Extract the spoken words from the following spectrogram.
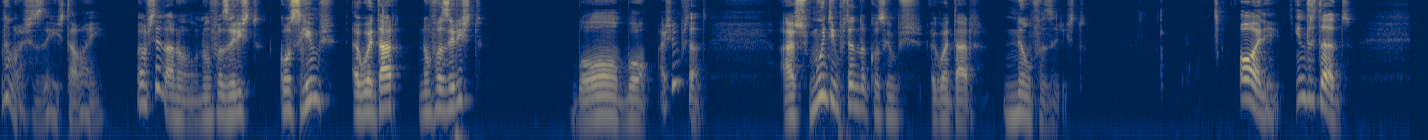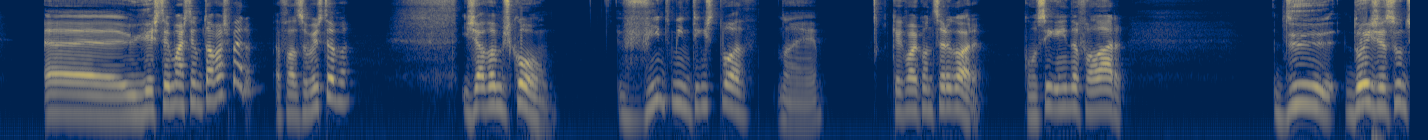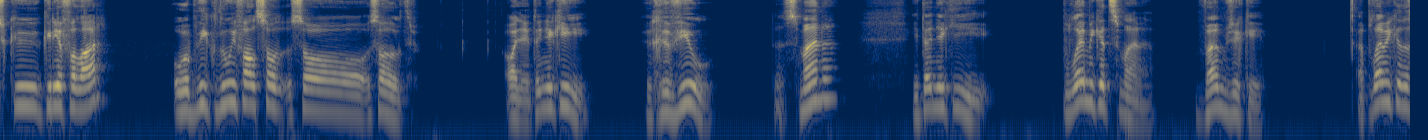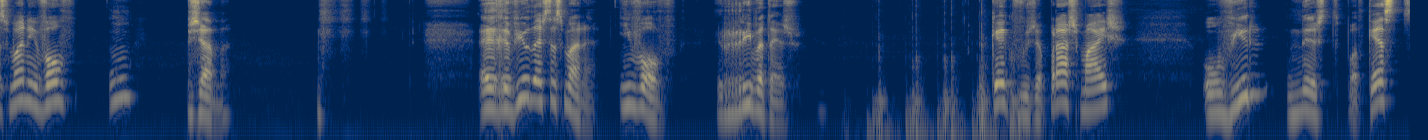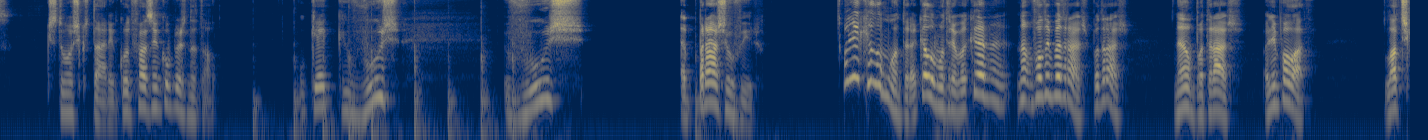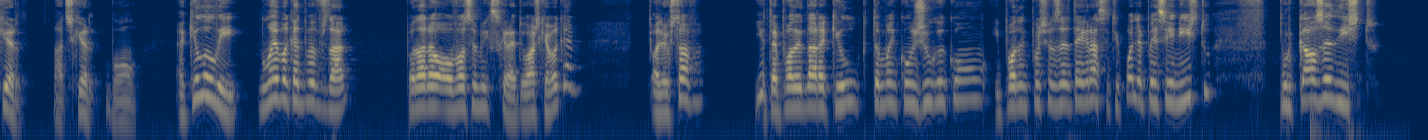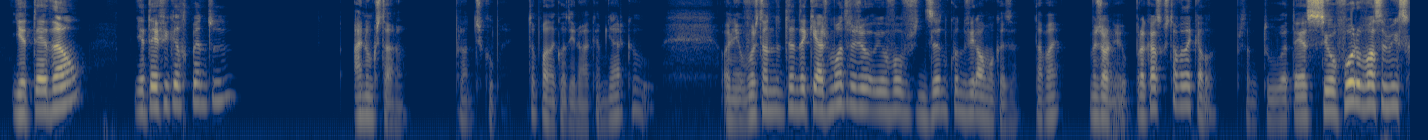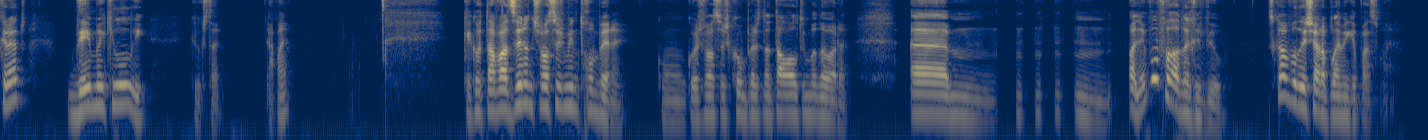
Não vamos fazer isto, está bem? Vamos tentar não, não fazer isto. Conseguimos aguentar não fazer isto? Bom, bom. Acho importante. Acho muito importante não conseguimos aguentar não fazer isto. Olhem, entretanto, uh, gastei mais tempo que estava à espera a falar sobre este tema. E já vamos com 20 minutinhos de pod, não é? O que é que vai acontecer agora? Consigo ainda falar de dois assuntos que queria falar? Ou abdico de um e falo só, só, só de outro? Olha, tenho aqui review da semana e tenho aqui polémica de semana. Vamos aqui. A polémica da semana envolve um pijama. A review desta semana envolve ribatejo. O que é que vos apraz mais ouvir neste podcast que estão a escutar enquanto fazem compras de Natal? O que é que vos vos apraz ouvir? Olha aquela montra, aquela montra é bacana. Não, voltem para trás, para trás. Não, para trás. Olhem para o lado. Lado esquerdo. Lado esquerdo. Bom. Aquilo ali não é bacana para vos dar? Para dar ao, ao vosso amigo secreto. Eu acho que é bacana. Olha, eu gostava. E até podem dar aquilo que também conjuga com. E podem depois fazer até graça. Tipo, olha, pensei nisto por causa disto. E até dão. E até fica de repente. Ai, não gostaram. Pronto, desculpem. Então podem continuar a caminhar que eu. Olha, eu vou estando atento aqui às montras, eu, eu vou-vos dizendo quando vir alguma coisa, está bem? Mas olha, eu por acaso gostava daquela. Portanto, tu, até se eu for o vosso amigo secreto, dê-me aquilo ali, que eu gostei. Está bem? O que é que eu estava a dizer antes de vocês me interromperem? Com, com as vossas compras de Natal à última da hora. Um, hum, hum, hum. Olha, vou falar da review. Se calhar vou deixar a polémica para a semana.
